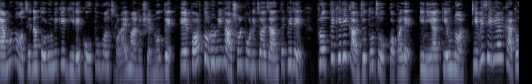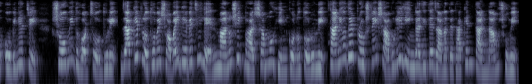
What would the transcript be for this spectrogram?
এমন অচেনা তরুণীকে ঘিরে কৌতূহল ছড়ায় মানুষের মধ্যে। এরপর তরুণীর আসল পরিচয় জানতে পেরে প্রত্যেকেরই কার্যত চোখ কপালে। ইনি আর কেউ নন। টিভি সিরিয়াল খ্যাত অভিনেত্রী সৌমি ধর চৌধুরী, যাকে প্রথমে সবাই ভেবেছিলেন মানসিক ভারসাম্যহীন কোনো তরুণী। স্থানীয়দের প্রশ্নে সাবলীল ইংরাজিতে জানাতে থাকেন তার নাম সুমি।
